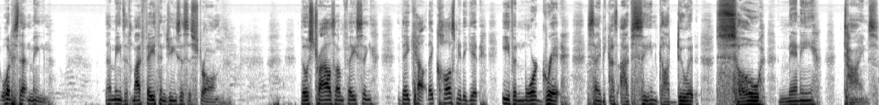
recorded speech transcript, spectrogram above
What does that mean? That means if my faith in Jesus is strong, those trials I'm facing, they, ca- they cause me to get even more grit, saying, because I've seen God do it so many times.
